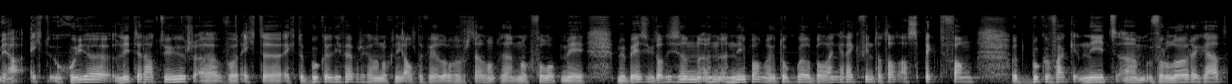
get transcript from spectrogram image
ja, echt goede literatuur uh, voor echte, echte boekenliefhebbers. Ik ga er nog niet al te veel over vertellen, want we zijn er nog volop mee, mee bezig. Dat is een, een, een nieuw plan, maar ik het ook wel belangrijk vind dat dat aspect van het boekenvak niet um, verloren gaat.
